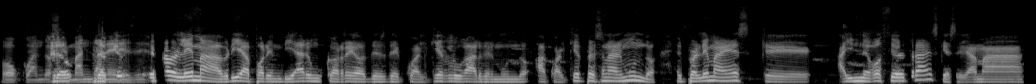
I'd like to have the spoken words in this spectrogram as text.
o cuando se manda desde... ¿Qué problema habría por enviar un correo desde cualquier lugar del mundo a cualquier persona del mundo? El problema es que hay un negocio detrás que se llama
